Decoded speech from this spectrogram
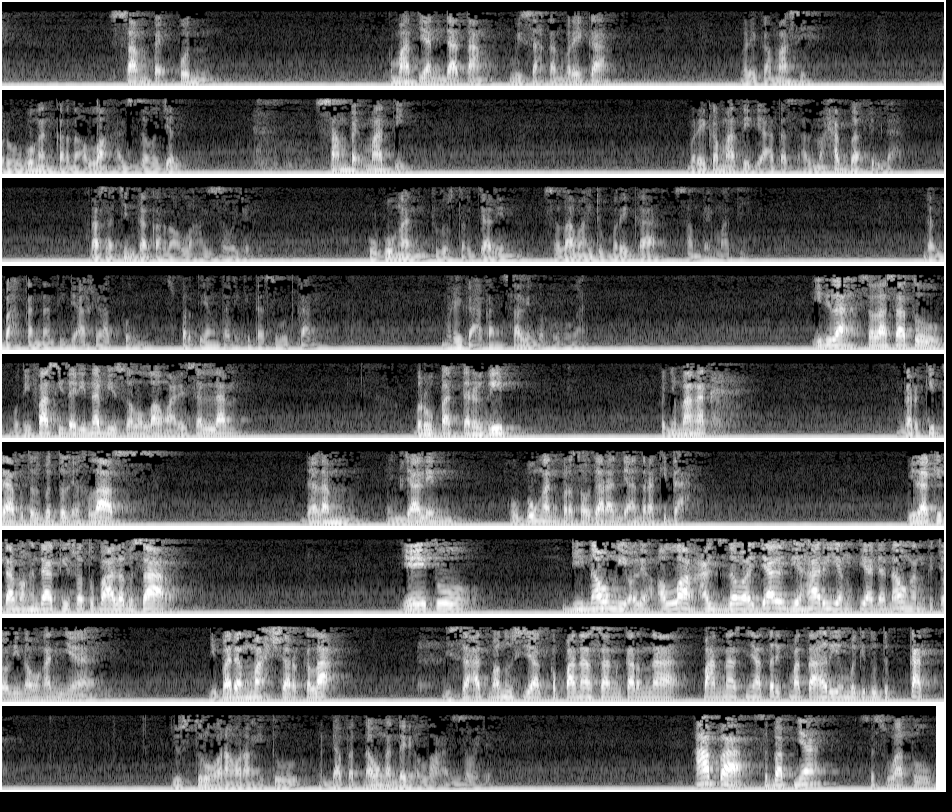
sampai pun kematian datang memisahkan mereka mereka masih berhubungan karena Allah Azza wa Jal. Sampai mati mereka mati di atas al-mahabbah fillah rasa cinta karena Allah Azza wa Jal. Hubungan terus terjalin selama hidup mereka sampai mati dan bahkan nanti di akhirat pun seperti yang tadi kita sebutkan mereka akan saling berhubungan. Inilah salah satu motivasi dari Nabi Shallallahu Alaihi Wasallam berupa tergib penyemangat agar kita betul-betul ikhlas dalam menjalin hubungan persaudaraan di antara kita. Bila kita menghendaki suatu pahala besar Yaitu Dinaungi oleh Allah Azza wa Jal Di hari yang tiada naungan kecuali naungannya Di padang mahsyar kelak Di saat manusia kepanasan Karena panasnya terik matahari yang begitu dekat Justru orang-orang itu Mendapat naungan dari Allah Azza wa Jal Apa sebabnya? Sesuatu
